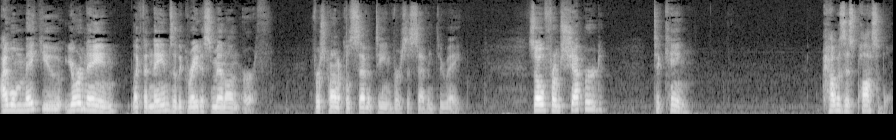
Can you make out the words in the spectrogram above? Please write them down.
I will make you your name like the names of the greatest men on earth. 1 Chronicles 17, verses 7 through 8. So from shepherd to king. How is this possible?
